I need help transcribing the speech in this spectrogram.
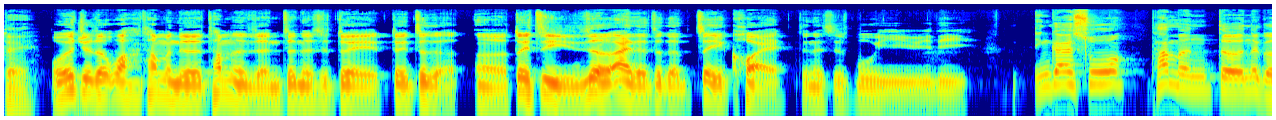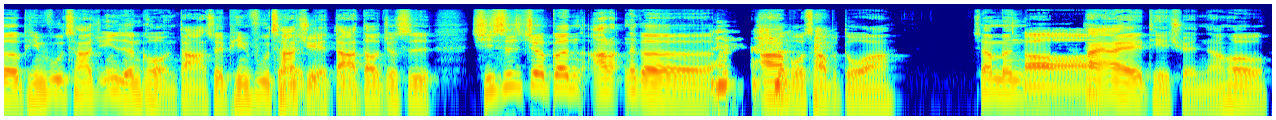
对，我就觉得哇，他们的他们的人真的是对对这个呃对自己热爱的这个这一块真的是不遗余力。应该说他们的那个贫富差距，因为人口很大，所以贫富差距也大到就是其实就跟阿拉那个 阿拉伯差不多啊。像他们太爱铁拳，然后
